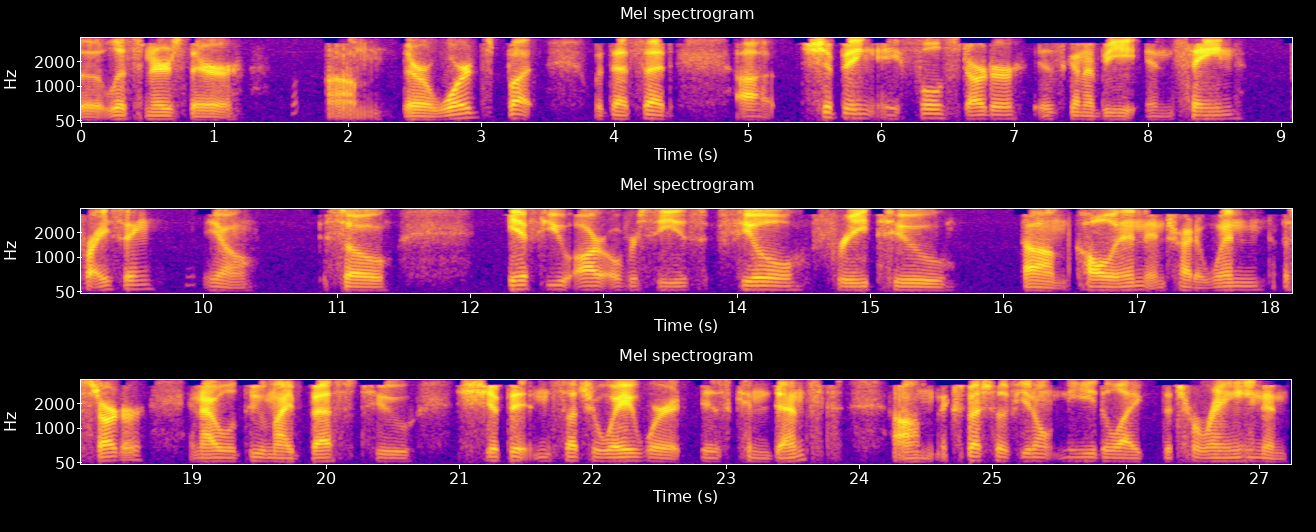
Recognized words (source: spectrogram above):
the listeners their um, their awards. But with that said, uh, shipping a full starter is going to be insane pricing, you know. So if you are overseas, feel free to um, call in and try to win a starter, and I will do my best to ship it in such a way where it is condensed, um, especially if you don't need like the terrain and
